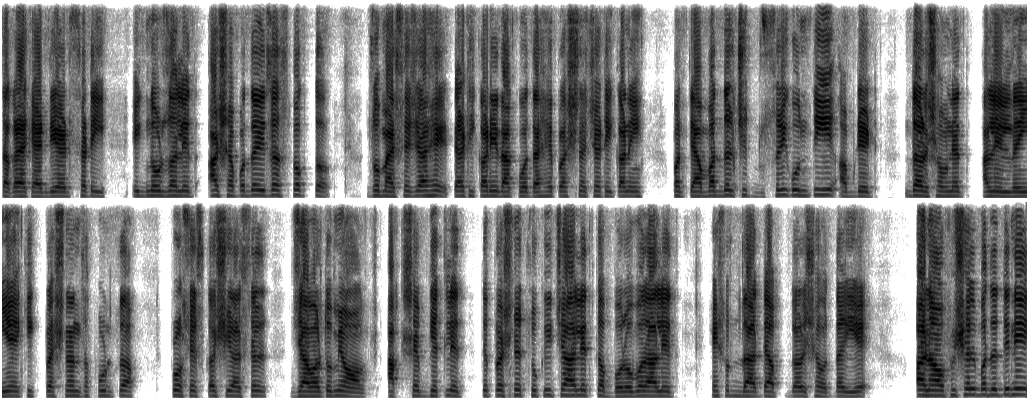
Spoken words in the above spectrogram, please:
सगळ्या कॅन्डिडेटसाठी इग्नोर झालेत अशा पद्धतीचाच फक्त जो मेसेज आहे त्या ठिकाणी दाखवत आहे प्रश्नाच्या ठिकाणी. पण त्याबद्दलची दुसरी कोणतीही अपडेट दर्शवण्यात आलेली नाही आहे की प्रश्नांचा पुढचा प्रोसेस कशी असेल ज्यावर तुम्ही आक्षेप घेतलेत ते प्रश्न चुकीचे आलेत का बरोबर आलेत हे सुद्धा त्या दर्शवता नाहीये. अनऑफिशियल पद्धतीने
